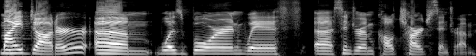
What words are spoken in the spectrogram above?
my daughter um, was born with a syndrome called Charge syndrome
